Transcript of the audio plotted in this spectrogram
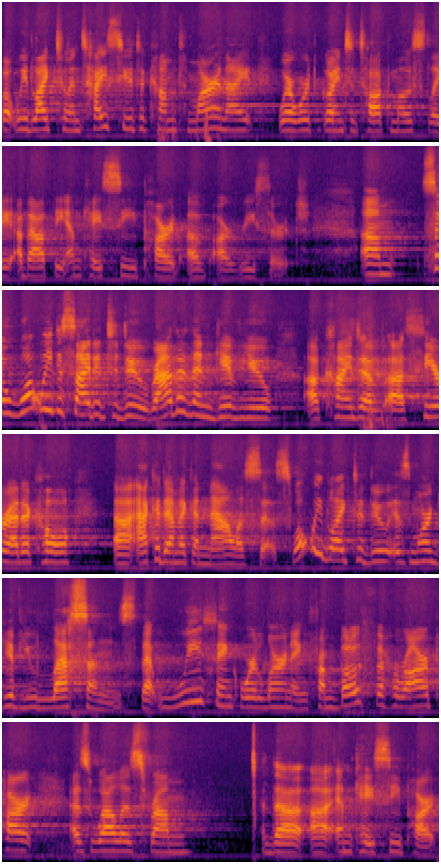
but we'd like to entice you to come tomorrow night where we're going to talk mostly about the MKC part of our research. Um, so, what we decided to do, rather than give you a kind of a theoretical uh, academic analysis. What we'd like to do is more give you lessons that we think we're learning from both the Harar part as well as from the uh, MKC part.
